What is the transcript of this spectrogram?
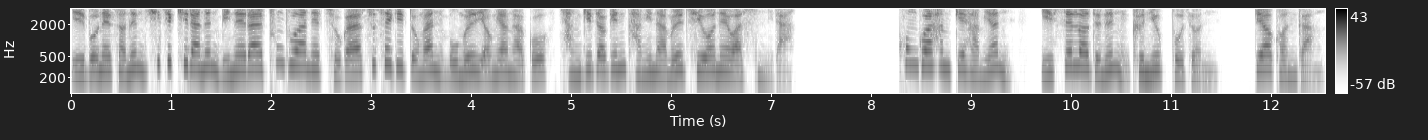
일본에서는 히지키라는 미네랄 풍부한 해초가 수세기 동안 몸을 영양하고 장기적인 강인함을 지원해 왔습니다. 콩과 함께하면 이 샐러드는 근육 보존, 뼈 건강,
